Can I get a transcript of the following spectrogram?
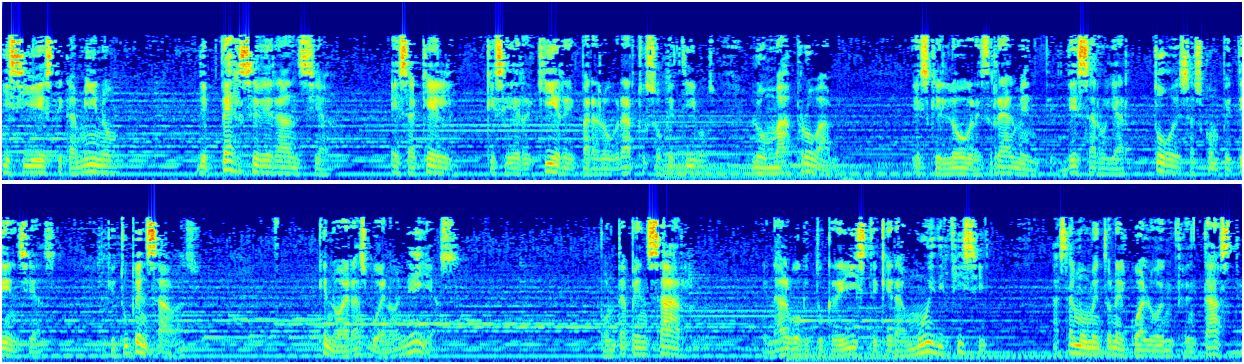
Y si este camino de perseverancia es aquel que se requiere para lograr tus objetivos, lo más probable es que logres realmente desarrollar todas esas competencias que tú pensabas que no eras bueno en ellas. Ponte a pensar en algo que tú creíste que era muy difícil hasta el momento en el cual lo enfrentaste.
